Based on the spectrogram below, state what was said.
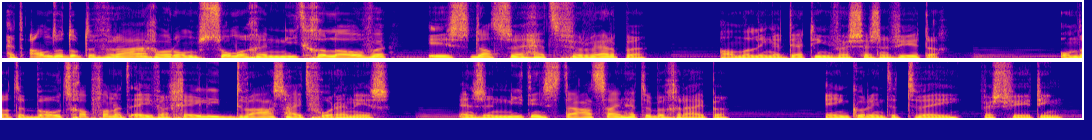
Het antwoord op de vraag waarom sommigen niet geloven is dat ze het verwerpen. Handelingen 13, vers 46. Omdat de boodschap van het evangelie dwaasheid voor hen is en ze niet in staat zijn het te begrijpen. 1 Korinthe 2, vers 14.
